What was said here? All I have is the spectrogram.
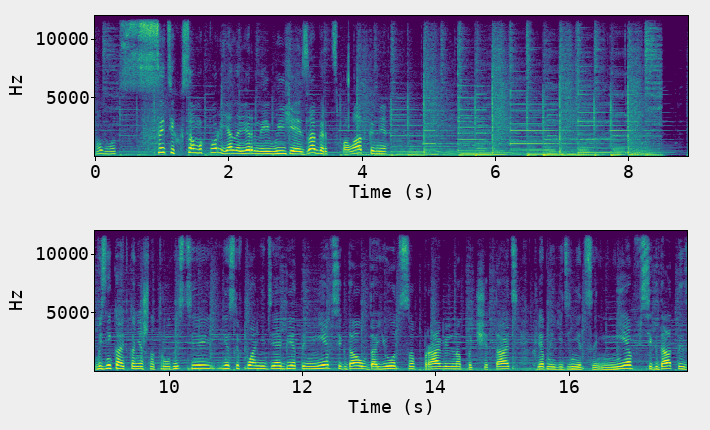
Ну вот, с этих самых пор я, наверное, выезжаю за город с палатками. Возникают, конечно, трудности, если в плане диабета. Не всегда удается правильно подсчитать хлебные единицы. Не всегда ты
